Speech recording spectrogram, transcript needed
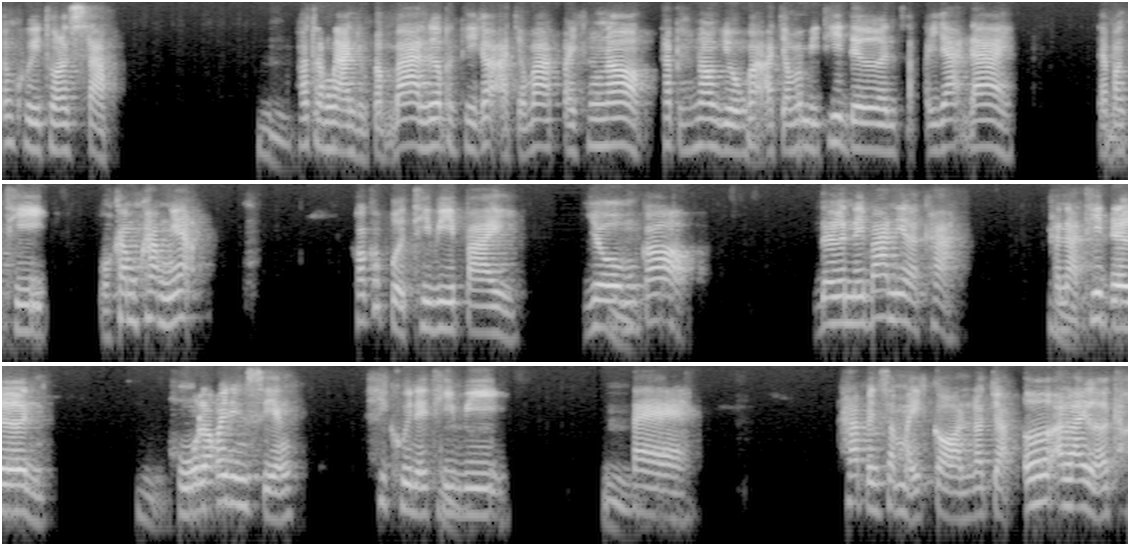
ต้องคุยโทรศัพท์ เพราะทำงานอยู่กับบ้านเรื่องบางทีก็อาจจะว่าไปข้างนอก ถ้าไปข้างนอกโยมก็อาจจะว่ามีที่เดินสัพยะได้ แต่บางทีหัวค่ำๆเนี้ยเขาก็เปิดทีวีไป โยมก็เดินในบ้านนี่แหละค่ะ ขณะที่เดิน หูเราก็ยินเสียงที่คุยในทีวี แต่ถ้าเป็นสมัยก่อนเราจะ เอออะไรเหรอเธ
